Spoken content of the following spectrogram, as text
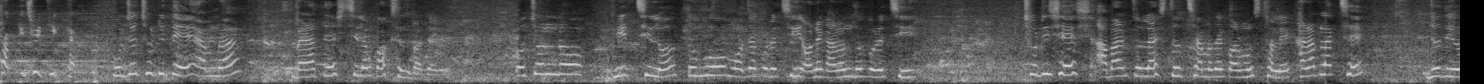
সব কিছুই ঠিকঠাক। পুজোর ছুটিতে আমরা বেড়াতে এসেছিলাম কক্সেস বাজারে। প্রচণ্ড ভিড় ছিল, তবুও মজা করেছি, অনেক আনন্দ করেছি। ছুটি শেষ, আবার চলে আসতে হচ্ছে আমাদের কর্মস্থলে। খারাপ লাগছে যদিও,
